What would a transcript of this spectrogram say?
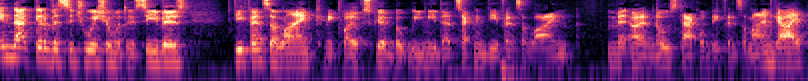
in that good of a situation with receivers. Defensive line, Kenny Clark's good, but we need that second defensive line, uh, nose tackle defensive line guy.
